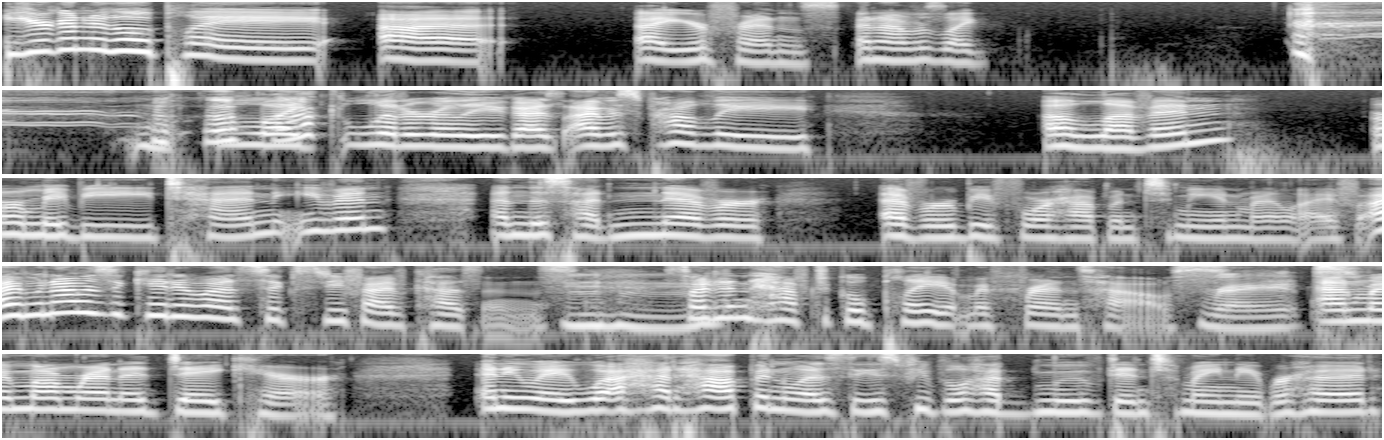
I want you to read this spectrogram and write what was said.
you're gonna go play uh, at your friends," and I was like, like literally, you guys. I was probably eleven or maybe ten even, and this had never ever before happened to me in my life. I mean, I was a kid who had sixty five cousins, so I didn't have to go play at my friend's house. Mm-hmm. Right. And my mom ran a daycare. Anyway, what had happened was these people had moved into my neighborhood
